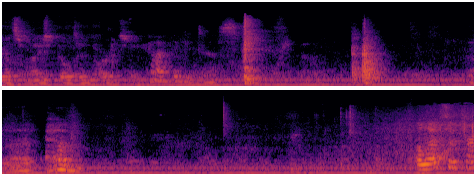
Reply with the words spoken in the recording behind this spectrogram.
got some nice built-in parts. Yeah, I think it does. Alexa, turn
